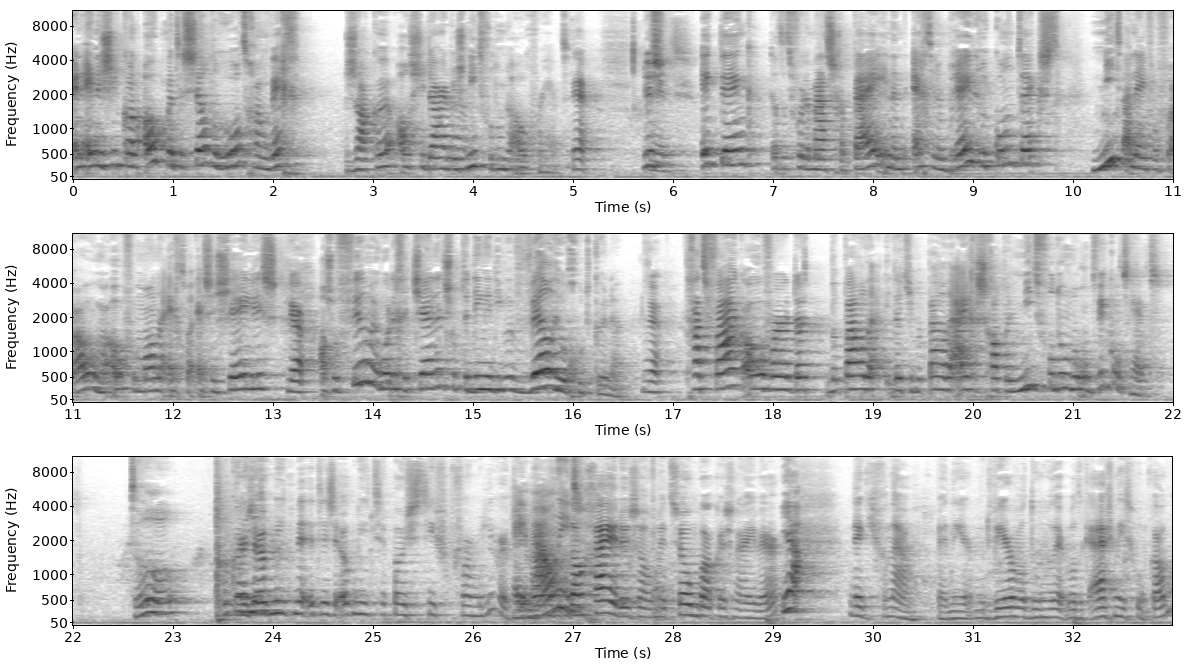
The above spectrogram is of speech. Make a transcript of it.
En energie kan ook met dezelfde rotgang wegzakken als je daar dus niet voldoende oog voor hebt. Ja. Dus Eens. ik denk dat het voor de maatschappij in een echt in een bredere context, niet alleen voor vrouwen, maar ook voor mannen, echt wel essentieel is. Ja. Als we veel meer worden gechallenged op de dingen die we wel heel goed kunnen. Ja. Het gaat vaak over dat, bepaalde, dat je bepaalde eigenschappen niet voldoende ontwikkeld hebt. Toch? Maar kunnen het is, ook niet, het is ook niet positief geformuleerd. Helemaal niet. Dan ga je dus al met zo'n bakkers naar je werk. Ja, denk je van, nou, ik ben hier, ik moet weer wat doen wat- ik eigenlijk niet goed kan.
